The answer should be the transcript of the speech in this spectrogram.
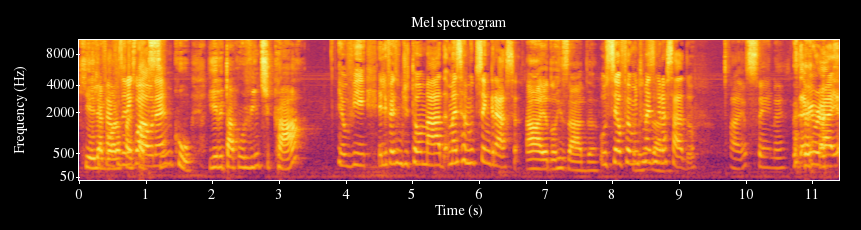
que ele Que tá agora faz igual, top né? 5 e ele tá com 20k? Eu vi. Ele fez um de tomada, mas foi muito sem graça. Ah, eu dou risada. O seu foi Eu muito mais risada. engraçado. Ah, eu sei, né? Debbie Ryan.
